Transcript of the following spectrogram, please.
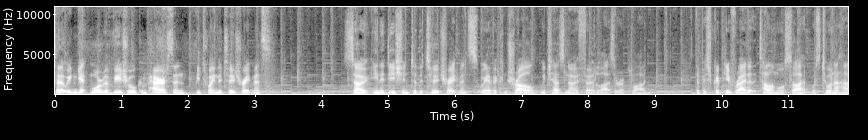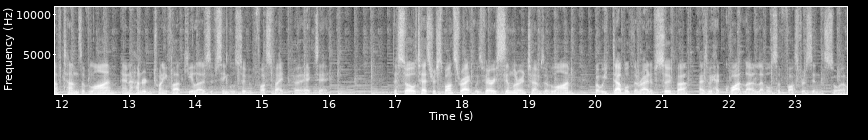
so that we can get more of a visual comparison between the two treatments. So in addition to the two treatments, we have a control which has no fertiliser applied. The prescriptive rate at the Tullamore site was 2.5 tonnes of lime and 125 kilos of single superphosphate per hectare. The soil test response rate was very similar in terms of lime, but we doubled the rate of super as we had quite low levels of phosphorus in the soil.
